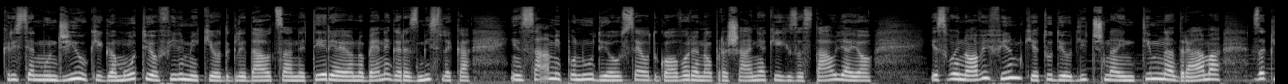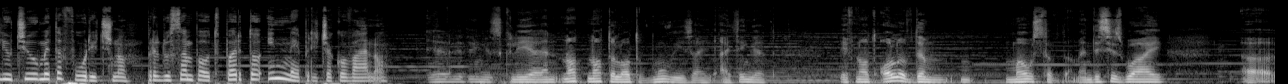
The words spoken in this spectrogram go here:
Kristjan Munživ, ki ga motijo filmi, ki od gledalca ne terjajo nobenega razmisleka in sami ponudijo vse odgovore na vprašanja, ki jih zastavljajo, je svoj novi film, ki je tudi odlična intimna drama, zaključil metaforično, predvsem pa odprto in nepričakovano. Everything is clear and not, not a lot of movies. I, I think that if not all of them, most of them. And this is why uh,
